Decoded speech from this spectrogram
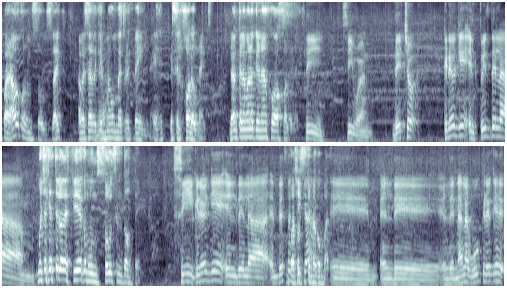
comparado con un Souls-like, a pesar de que es más un Metroidvania, es, es el Hollow Knight. Levanten la mano que no han jugado Hollow Knight. Sí, sí, weón. De hecho, creo que el tweet de la. Mucha gente lo describe como un Souls en 2D. Sí, creo que el de la. El de esta chica. sistema de combate. eh, el de. El de Nala Wu, creo que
